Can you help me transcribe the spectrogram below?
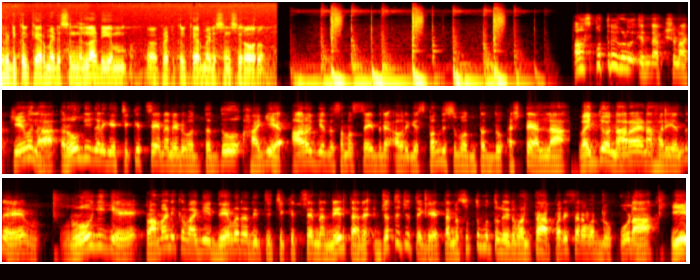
critical care medicine ಎಲ್ಲ D M critical care medicines ಇರೋರು. ಆಸ್ಪತ್ರೆಗಳು ಎಂದಾಕ್ಷಣ ಕೇವಲ ರೋಗಿಗಳಿಗೆ ಚಿಕಿತ್ಸೆಯನ್ನು ನೀಡುವಂಥದ್ದು ಹಾಗೆಯೇ ಆರೋಗ್ಯದ ಸಮಸ್ಯೆ ಇದ್ರೆ ಅವರಿಗೆ ಸ್ಪಂದಿಸುವಂಥದ್ದು ಅಷ್ಟೇ ಅಲ್ಲ. ವೈದ್ಯ ನಾರಾಯಣ ಹರಿ ಅಂದ್ರೆ ರೋಗಿಗೆ ಪ್ರಾಮಾಣಿಕವಾಗಿ ದೇವರ ರೀತಿ ಚಿಕಿತ್ಸೆಯನ್ನ ನೀಡ್ತಾನೆ. ಜೊತೆ ಜೊತೆಗೆ ತನ್ನ ಸುತ್ತಮುತ್ತಲು ಇರುವಂತಹ ಪರಿಸರವನ್ನು ಕೂಡ ಈ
